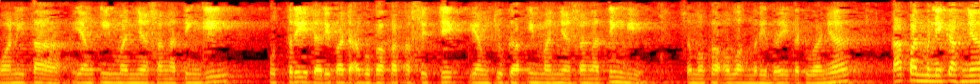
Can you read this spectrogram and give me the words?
wanita yang imannya sangat tinggi, putri daripada Abu Bakar As-Siddiq yang juga imannya sangat tinggi Semoga Allah meridai keduanya. Kapan menikahnya?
